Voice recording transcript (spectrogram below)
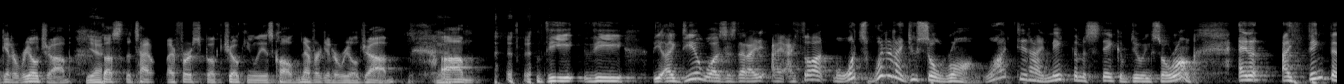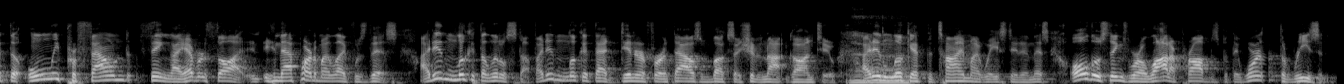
get a real job. Yeah. Thus, the title of my first book, jokingly, is called "Never Get a Real Job." Yeah. Um, the the the idea was is that I, I, I thought, well, what's what did I do so wrong? What did I make the mistake of doing so wrong? And I think that the only profound thing I ever thought in, in that part of my life was this: I didn't look at the little stuff. I didn't look at that dinner for a thousand bucks I should have not gone to. Uh. I didn't look ah. at the time I wasted in this. All those things were a lot of problems, but they weren't the reason.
